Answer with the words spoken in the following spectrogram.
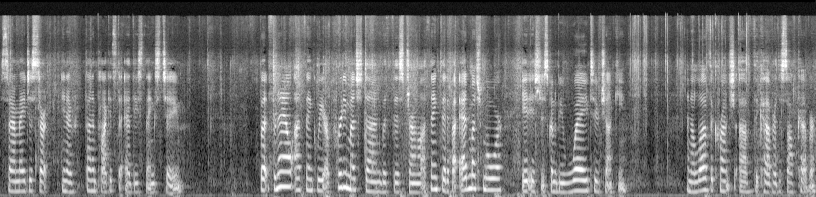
So I may just start, you know, finding pockets to add these things to. But for now, I think we are pretty much done with this journal. I think that if I add much more, it is just going to be way too chunky. And I love the crunch of the cover, the soft cover.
